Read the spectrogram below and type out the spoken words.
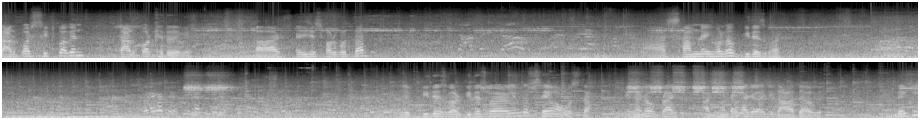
তারপর সিট পাবেন, তারপর খেতে দেবে। আর এই যে স্বর্গদ্বার আর সামনেই হলো বিদেশ ঘর। বিদেশ ঘর, বিদেশ ঘরের কিন্তু সেম অবস্থা। এখানেও প্রায় আধ ঘণ্টার কাছাকাছি দাঁড়াতে হবে। দেখি,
